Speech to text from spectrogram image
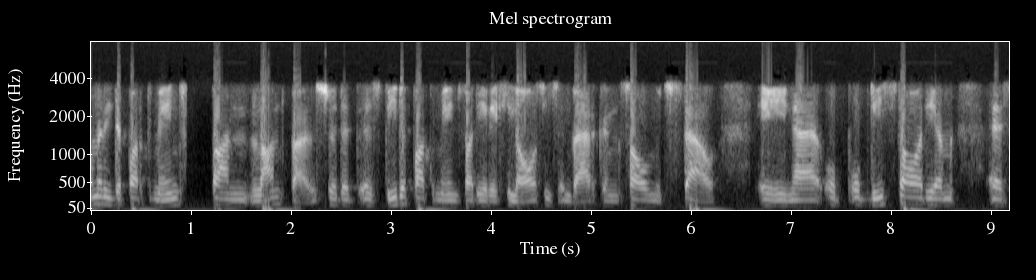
onder die departement van landbou so dit is die departement wat die regulasies in werking sal moet stel en uh, op op die stadium is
